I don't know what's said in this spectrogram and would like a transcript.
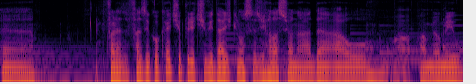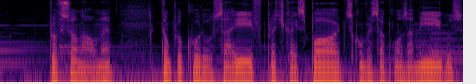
uh, fazer qualquer tipo de atividade que não seja relacionada ao, ao meu meio profissional, né? Então procuro sair, praticar esportes, conversar com os amigos,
